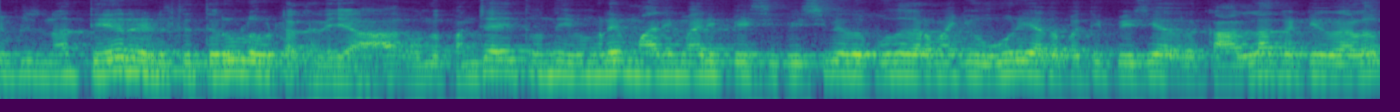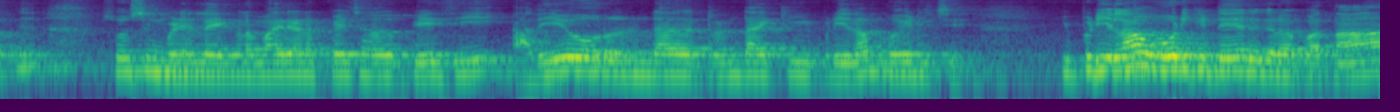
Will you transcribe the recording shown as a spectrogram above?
எப்படின்னா தேர் எடுத்து தெருவில் விட்ட கதையாக அவங்க பஞ்சாயத்து வந்து இவங்களே மாறி மாறி பேசி பேசி அதை பூதகரமாக்கி ஊரே அதை பற்றி பேசி அதில் கல்லாக கட்டிடுற அளவுக்கு சோஷியல் மீடியாவில் எங்களை மாதிரியான பேச்சாளர் பேசி அதையே ஒரு ரெண்டாவது ட்ரெண்டாக்கி இப்படி தான் போயிடுச்சு. இப்படிலாம் ஓடிக்கிட்டே இருக்கிறப்ப தான்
